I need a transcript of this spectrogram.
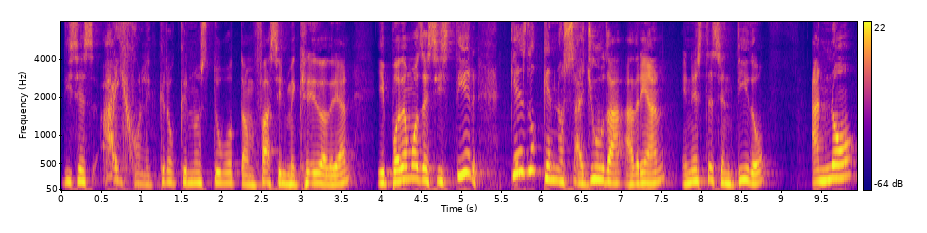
dices, ay, híjole, creo que no estuvo tan fácil, mi querido Adrián, y podemos desistir. ¿Qué es lo que nos ayuda, Adrián, en este sentido, a no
